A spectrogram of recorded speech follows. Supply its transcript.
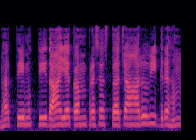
भक्तिमुक्तिदायकम् प्रशस्तचारुविग्रहम्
